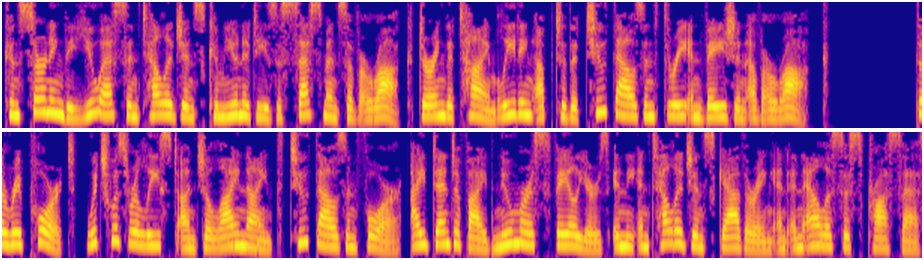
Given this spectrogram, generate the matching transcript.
concerning the U.S. intelligence community's assessments of Iraq during the time leading up to the 2003 invasion of Iraq. The report, which was released on July 9, 2004, identified numerous failures in the intelligence gathering and analysis process.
